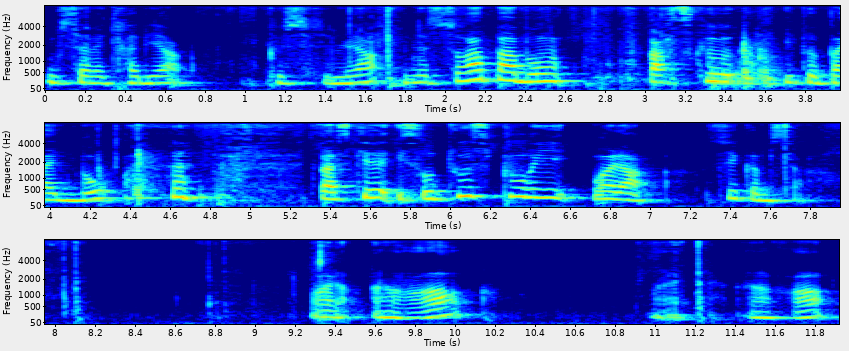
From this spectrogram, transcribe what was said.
vous savez très bien que celui-là ne sera pas bon, parce qu'il ne peut pas être bon, parce qu'ils sont tous pourris, voilà, c'est comme ça. Voilà, un rat. Ouais, un rat.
